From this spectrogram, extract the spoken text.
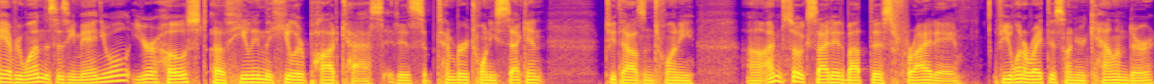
Hey everyone, this is Emanuel, your host of Healing the Healer podcast. It is September 22nd, 2020. Uh, I'm so excited about this Friday. If you want to write this on your calendar,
